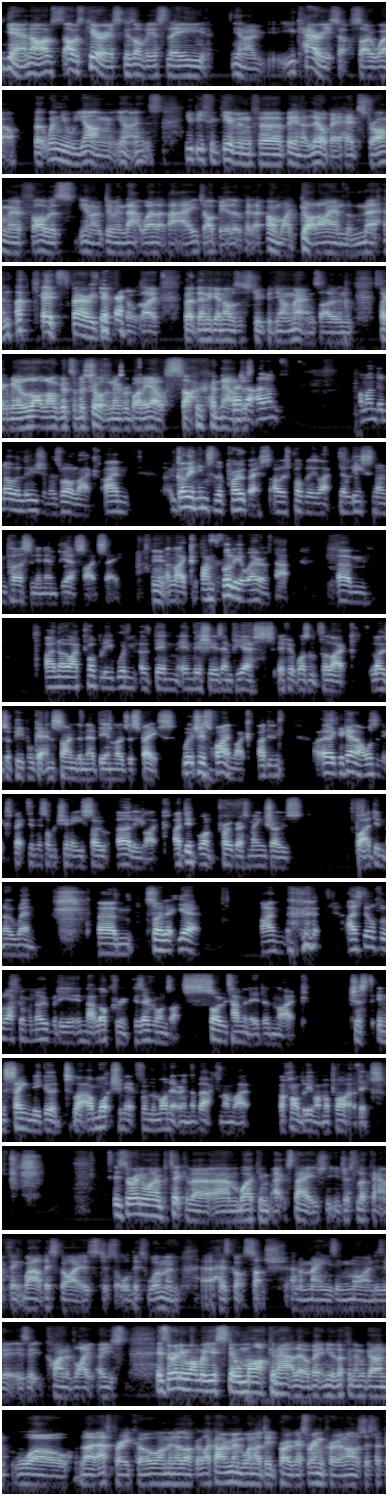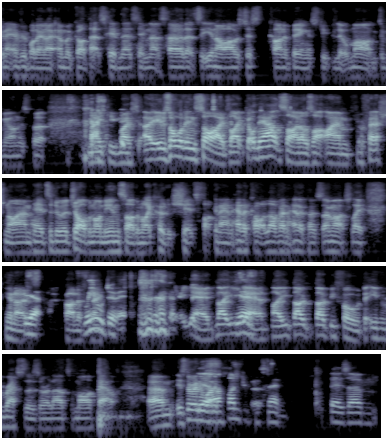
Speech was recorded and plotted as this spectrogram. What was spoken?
Yeah, no, I was I was curious because obviously, you know, you carry yourself so well. But when you were young, you know, it's, you'd be forgiven for being a little bit headstrong. If I was, you know, doing that well at that age, I'd be a little bit like, "Oh my god, I am the man." like it's very difficult. like, but then again, I was a stupid young man, so and it's taken me a lot longer to mature than everybody else. So and now I'm uh, just and I'm, I'm under no illusion as well. Like I'm going into the progress, I was probably like the least known person in NPS, I'd say, Yeah. and like I'm fully aware of that. Um, I know I probably wouldn't have been in this year's NPS if it wasn't for like loads of people getting signed and there being loads of space, which is fine. Like I didn't. Again, I wasn't expecting this opportunity so early. Like I did want progress main shows, but I didn't know when. Um, so like, yeah, I'm I still feel like I'm a nobody in that locker room because everyone's like so talented and like just insanely good. Like I'm watching it from the monitor in the back and I'm like, I can't believe I'm a part of this. Is there anyone in particular um, working backstage that you just look at and think, "Wow, this guy is just," or this woman uh, has got such an amazing mind? Is it is it kind of like, are you, is there anyone where you're still marking out a little bit and you're looking at them going, "Whoa, like that's pretty cool." I'm in a locker. Like I remember when I did Progress Ring Crew and I was just looking at everybody like, "Oh my god, that's him, that's him, that's her, that's you know." I was just kind of being a stupid little mark to be honest, but making my uh, it was all inside. Like on the outside, I was like, I am professional. I am here to do a job, and on the inside, I'm like, holy shit, fucking Angelico. I love Angelico so much. Like you know, Yeah. kind of We thing. all do it. yeah, like yeah. Yeah. like don't don't be fooled that even wrestlers are allowed to mark out. Um, is there anyone? yeah, hundred percent. There's um,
